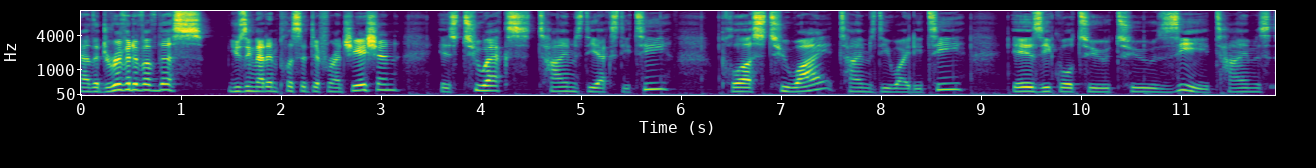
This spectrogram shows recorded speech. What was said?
Now the derivative of this, using that implicit differentiation, is 2x times dx dt plus 2y times dy dt is equal to 2z times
